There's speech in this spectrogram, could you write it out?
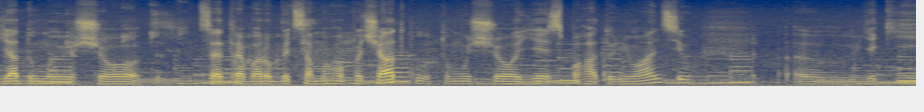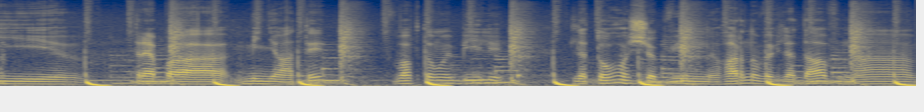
я думаю, що це треба робити з самого початку, тому що є багато нюансів, які треба міняти в автомобілі для того, щоб він гарно виглядав на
